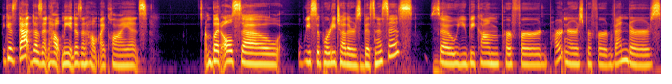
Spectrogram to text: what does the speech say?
because that doesn't help me. It doesn't help my clients. But also, we support each other's businesses. Mm. So you become preferred partners, preferred vendors.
